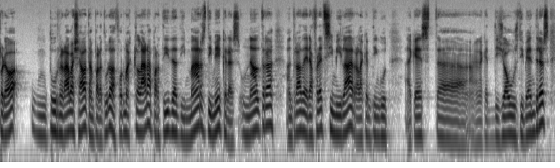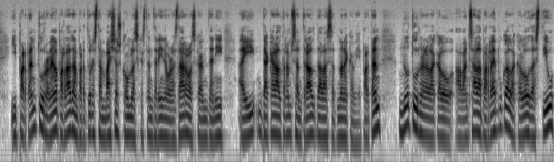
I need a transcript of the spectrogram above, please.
però tornarà a baixar la temperatura de forma clara a partir de dimarts, dimecres. Una altra entrada d'aire fred similar a la que hem tingut aquest, eh, en aquest dijous, divendres, i per tant tornarem a parlar de temperatures tan baixes com les que estem tenint a hores d'ara o les que vam tenir ahir de cara al tram central de la setmana que ve. Per tant, no tornarà la calor avançada per l'època, la calor d'estiu,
